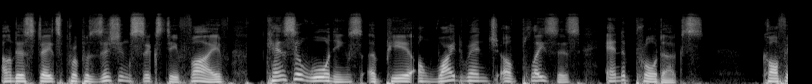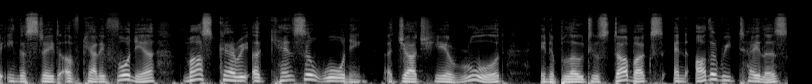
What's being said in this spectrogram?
Under state's Proposition 65, cancer warnings appear on wide range of places and products. Coffee in the state of California must carry a cancer warning, a judge here ruled, in a blow to Starbucks and other retailers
